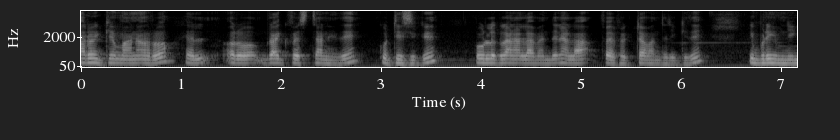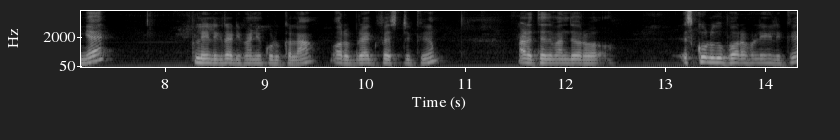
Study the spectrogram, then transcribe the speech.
ஆரோக்கியமான ஒரு ஹெல் ஒரு பிரேக்ஃபாஸ்ட் தான் இது குட்டீஸுக்கு. பொருளுக்கெலாம் நல்லா வந்து நல்லா பெர்ஃபெக்டாக வந்திருக்குது. இப்படியும் நீங்கள் பிள்ளைகளுக்கு ரெடி பண்ணி கொடுக்கலாம். ஒரு பிரேக்ஃபாஸ்ட்டுக்கு அடுத்தது வந்து ஒரு ஸ்கூலுக்கு போகிற பிள்ளைகளுக்கு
